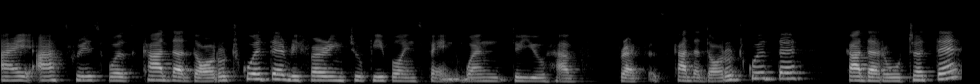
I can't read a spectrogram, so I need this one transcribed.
I asked Chris was kada doručkujete, referring to people in Spain. When do you have breakfast? Kada doručkujete, kada ručate,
